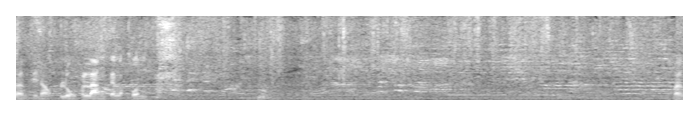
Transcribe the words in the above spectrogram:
เบิ่งพี่น้องลงพลังแต่ละคนเบิ่ง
